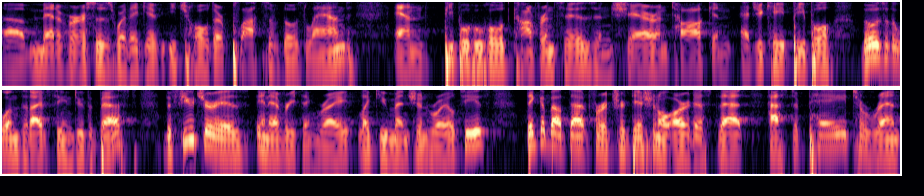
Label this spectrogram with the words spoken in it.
uh, metaverses where they give each holder plots of those land. And people who hold conferences and share and talk and educate people, those are the ones that I've seen do the best. The future is in everything, right? Like you mentioned, royalties. Think about that for a traditional artist that has to pay to rent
